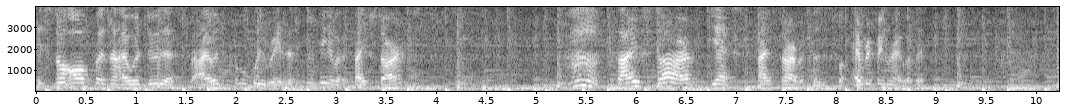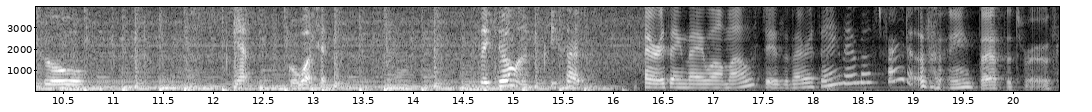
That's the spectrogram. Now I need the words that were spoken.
It's not often that I would do this, but I would probably rate this movie about 5 star. 5 star? Yes, 5 star because it's got everything right with it. So, Yep, go watch it. Stay cool and peace out. Everything they want most is the very thing they're most afraid of. Ain't that the truth?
